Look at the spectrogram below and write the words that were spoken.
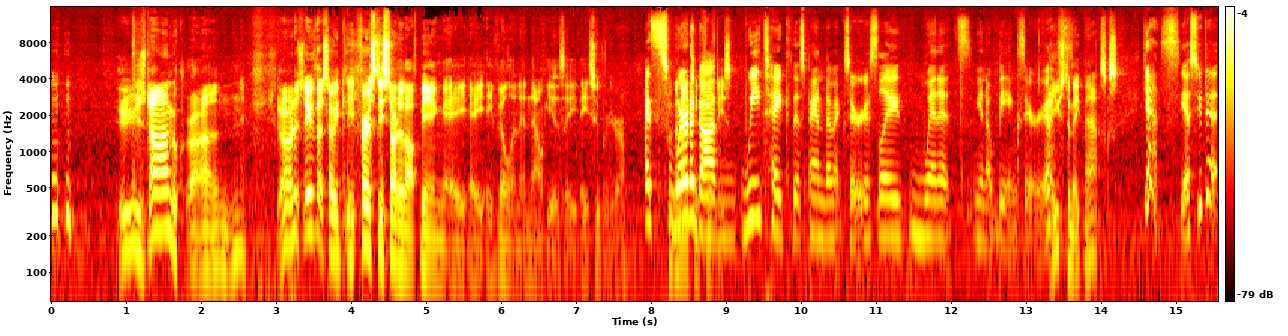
He's Omicron. Gonna save us. So he, he- first he started off being a, a, a villain, and now he is a, a superhero. I swear to God, we take this pandemic seriously when it's, you know, being serious. I used to make masks. Yes, yes, you did.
